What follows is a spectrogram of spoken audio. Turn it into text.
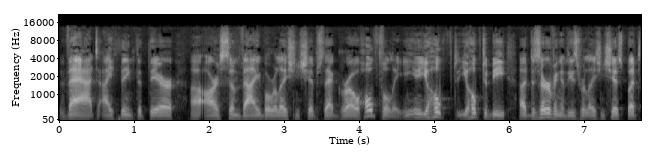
that, I think that there uh, are some valuable relationships that grow. Hopefully, you, you hope you hope to be uh, deserving of these relationships, but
